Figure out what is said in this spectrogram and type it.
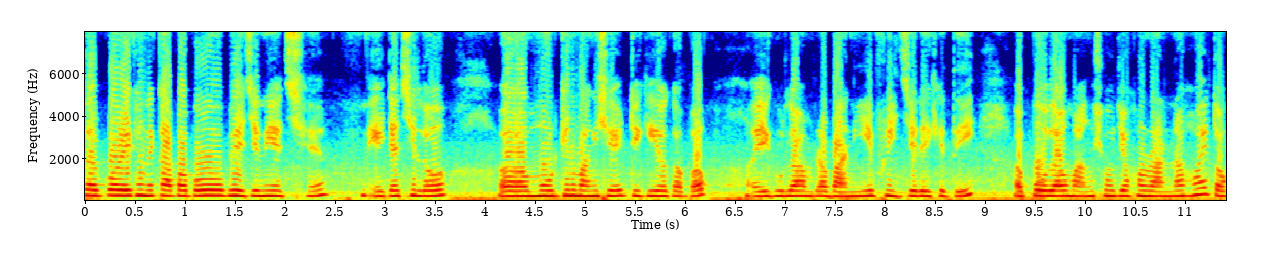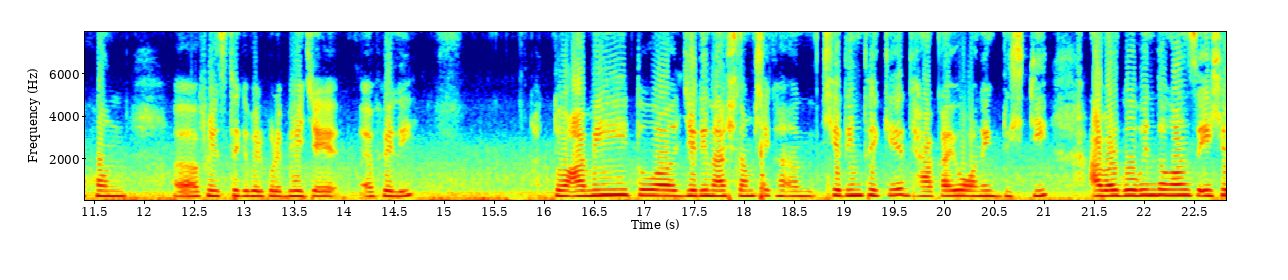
তারপর এখানে কাবাবও ভেজে নিয়েছে। এটা ছিল মুরগির মাংসের টিকিয়া কাবাব। এইগুলো আমরা বানিয়ে ফ্রিজে রেখে দিই। পোলাও মাংস যখন রান্না হয় তখন ফ্রিজ থেকে বের করে ভেজে ফেলি। তো আমি তো যেদিন আসলাম সেখান, সেদিন থেকে ঢাকায়ও অনেক বৃষ্টি। আবার গোবিন্দগঞ্জ এসে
